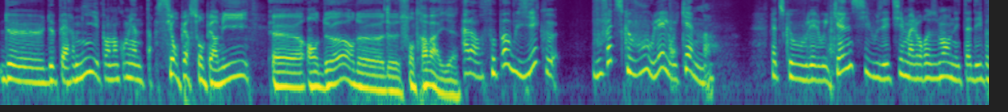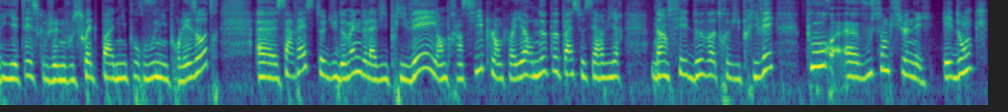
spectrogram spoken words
de, de permis et pendant combien de temps? Si on perd son permis euh, en dehors de, de son travail, Alors, faut pas oublier que vous faites ce que vous voulez le week-end. Faites ce que vous voulez le week-end. Si vous étiez malheureusement en état d'ébriété, ce que je ne vous souhaite pas ni pour vous ni pour les autres, euh, ça reste du domaine de la vie privée et en principe, l'employeur ne peut pas se servir d'un fait de votre vie privée pour euh, vous sanctionner. Et donc,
